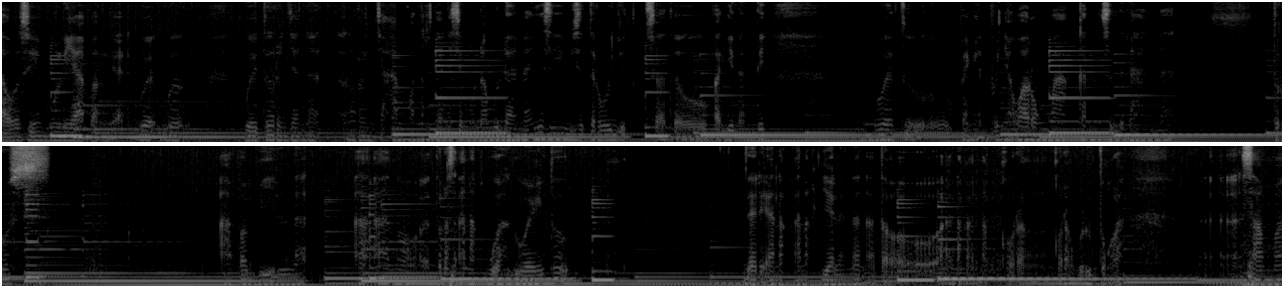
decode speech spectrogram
tahu sih mulia apa enggak. Gue gue gue itu rencana rencana bukan rencana sih mudah-mudahan aja sih bisa terwujud suatu pagi nanti. Gue tuh pengen punya warung makan sederhana. Terus apabila anu, terus anak buah gue itu dari anak-anak jalanan atau anak-anak kurang kurang beruntung lah sama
